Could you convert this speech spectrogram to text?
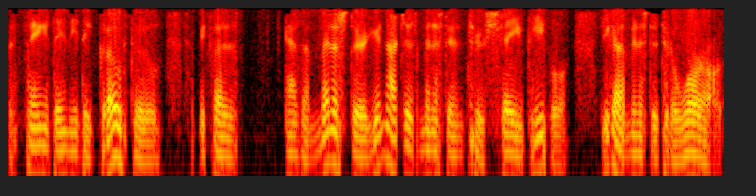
the things they need to go through because as a minister, you're not just ministering to save people. You got to minister to the world.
